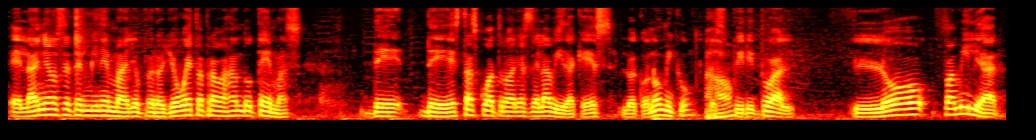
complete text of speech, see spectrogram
el año no se termina en mayo, pero yo voy a estar trabajando temas de, de estas cuatro áreas de la vida, que es lo económico, lo espiritual, lo familiar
